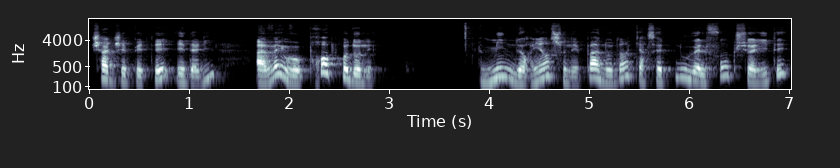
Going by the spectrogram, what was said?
ChatGPT et DALI avec vos propres données. Mine de rien, ce n'est pas anodin car cette nouvelle fonctionnalité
